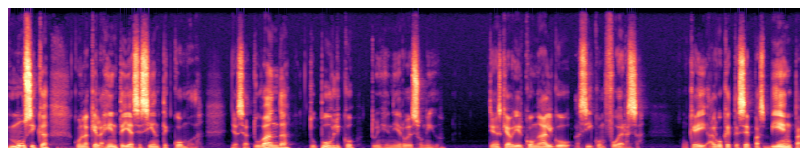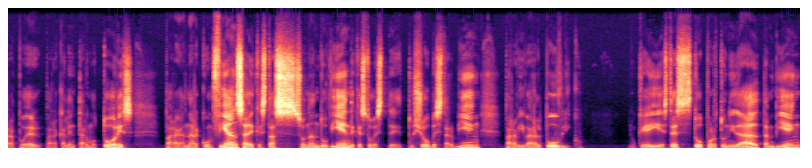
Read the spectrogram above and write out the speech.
música con la que la gente ya se siente cómoda, ya sea tu banda, tu público, tu ingeniero de sonido. Tienes que abrir con algo así, con fuerza, ¿ok? Algo que te sepas bien para poder, para calentar motores, para ganar confianza de que estás sonando bien, de que esto, tu show va a estar bien, para avivar al público. ¿Ok? Esta es tu oportunidad también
